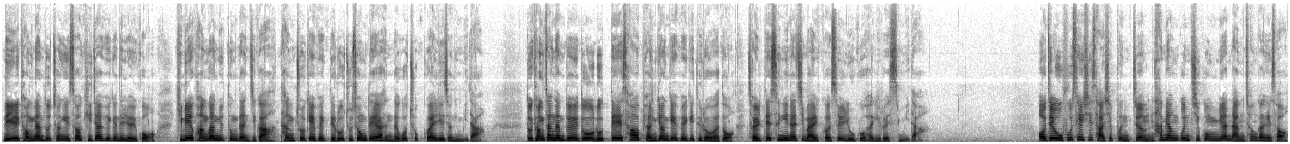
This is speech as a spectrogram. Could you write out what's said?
내일 경남도청에서 기자회견을 열고 김해 관광유통단지가 당초 계획대로 조성돼야 한다고 촉구할 예정입니다. 또 경상남도에도 롯데의 사업 변경 계획이 들어와도 절대 승인하지 말 것을 요구하기로 했습니다. 어제 오후 3시 40분쯤 함양군 지곡면 남천강에서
